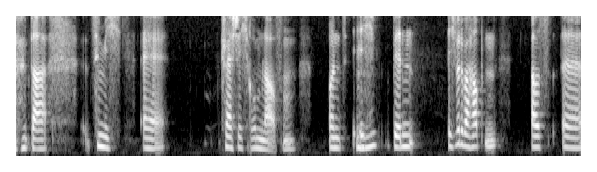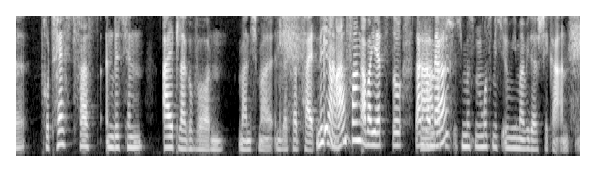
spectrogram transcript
da ziemlich äh, trashig rumlaufen. Und ich bin, ich würde behaupten, aus äh, Protest fast ein bisschen eitler geworden manchmal in letzter Zeit. Nicht am Genau. Anfang, aber jetzt so langsam Aber- merke ich, ich muss, muss mich irgendwie mal wieder schicker anziehen.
